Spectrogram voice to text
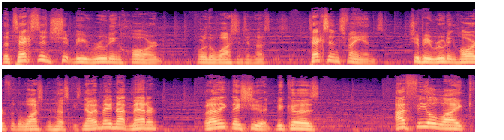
the Texans should be rooting hard for the Washington Huskies. Texans fans should be rooting hard for the Washington Huskies. Now it may not matter, but I think they should because I feel like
